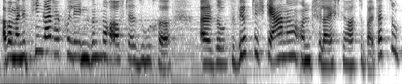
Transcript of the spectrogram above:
Aber meine Teamleiterkollegen sind noch auf der Suche. Also bewirb dich gerne und vielleicht gehörst du bald dazu.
